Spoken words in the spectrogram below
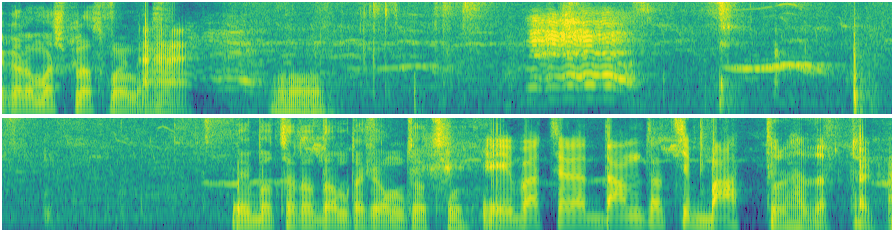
এগারো মাস প্লাস মাইনাস হ্যাঁ। ও। এই বাচ্চাটার দামটা কেমন চাচ্ছেন? এই বাচ্চাটার দাম চাচ্ছি বাহাত্তর হাজার টাকা।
